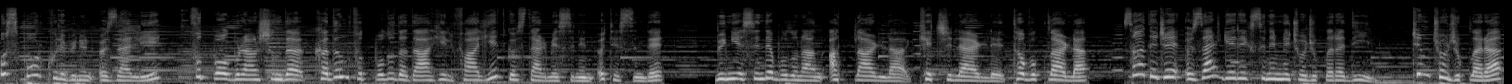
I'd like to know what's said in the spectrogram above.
Bu spor kulübünün özelliği futbol branşında kadın futbolu da dahil faaliyet göstermesinin ötesinde bünyesinde bulunan atlarla, keçilerle, tavuklarla sadece özel gereksinimli çocuklara değil, tüm çocuklara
